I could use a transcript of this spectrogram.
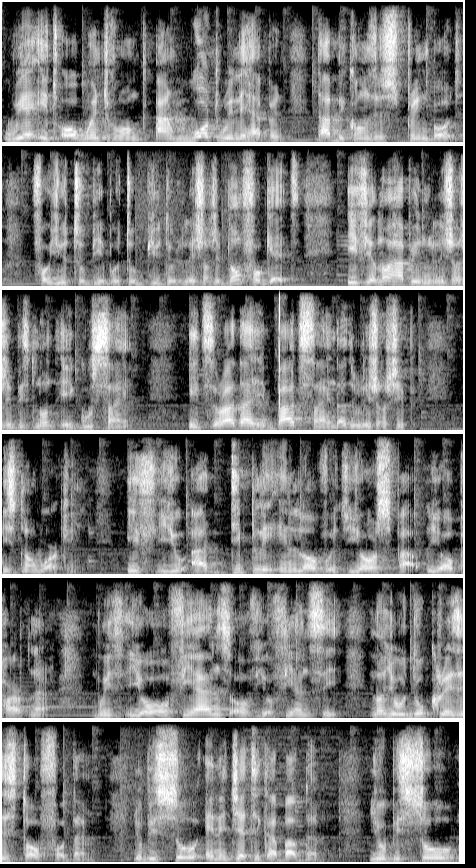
where it all went wrong and what really happened that becomes a springboard for you to be able to build the relationship. Don't forget if you're not happy in relationship it's not a good sign. It's rather a bad sign that the relationship is not working if you are deeply in love with your spouse your partner with your fiance or your fiancée you know you will do crazy stuff for them. You'll be so energetic about them. You'll be so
